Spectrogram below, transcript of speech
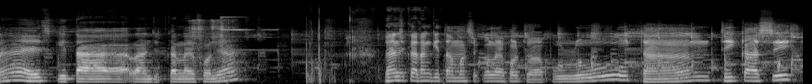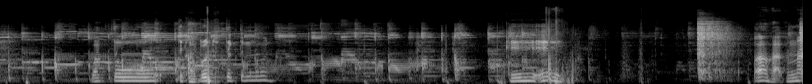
nice kita lanjutkan levelnya dan sekarang kita masuk ke level 20 dan dikasih waktu 30 detik teman-teman oke eh oh gak kena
